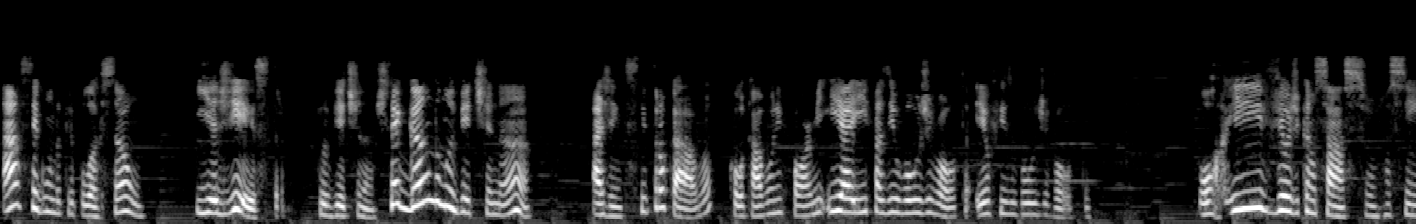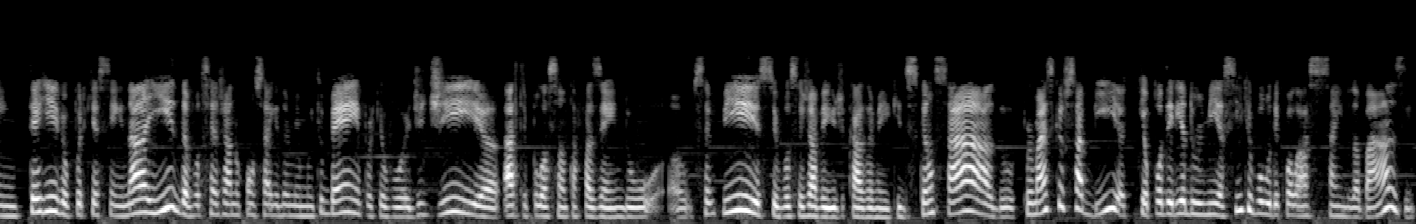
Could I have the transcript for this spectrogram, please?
A segunda tripulação ia de extra pro Vietnã. Chegando no Vietnã, a gente se trocava, colocava o uniforme e aí fazia o voo de volta. Eu fiz o voo de volta. Horrível de cansaço, assim, terrível, porque assim, na ida você já não consegue dormir muito bem, porque o voo é de dia, a tripulação tá fazendo o serviço, e você já veio de casa meio que descansado. Por mais que eu sabia que eu poderia dormir assim que o voo decolasse saindo da base,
